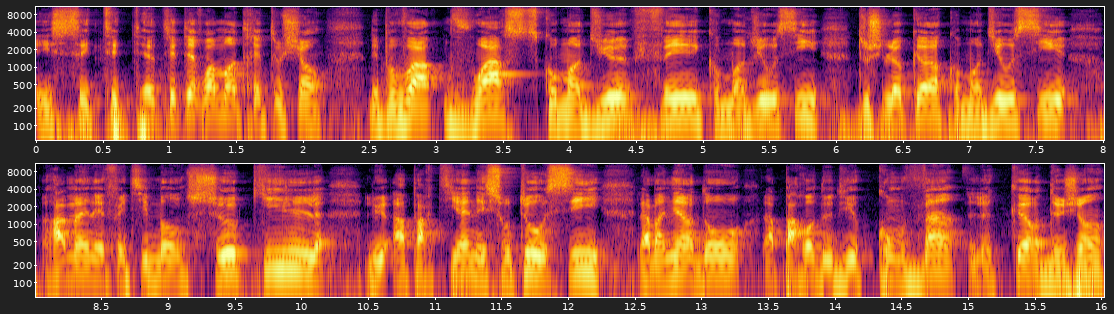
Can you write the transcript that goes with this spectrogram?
et c'était vraiment très touchant de pouvoir voir comment Dieu fait, comment Dieu aussi touche le cœur, comment Dieu aussi ramène effectivement ceux qui lui appartiennent, et surtout aussi la manière dont la parole de Dieu convainc le cœur de gens,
